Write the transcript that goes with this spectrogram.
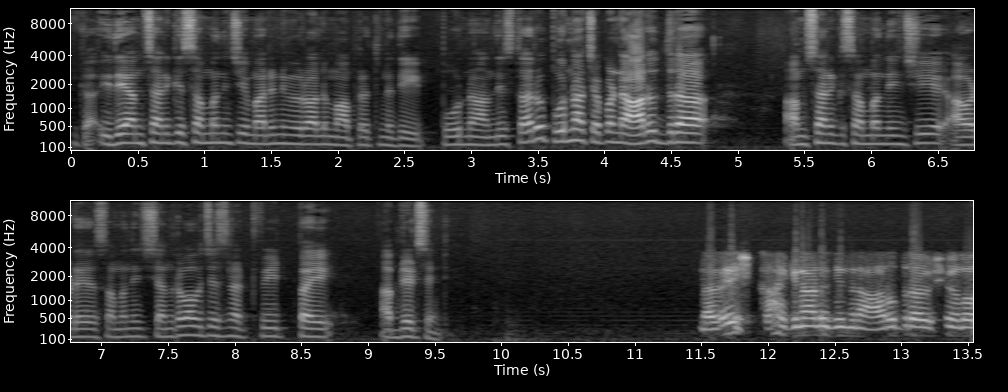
ఇక ఇదే అంశానికి సంబంధించి మరిన్ని వివరాలు మా ప్రతినిధి పూర్ణ అందిస్తారు. పూర్ణ చెప్పండి. ఆరుద్ర అంశానికి సంబంధించి ఆవిడ సంబంధించి చంద్రబాబు చేసిన ట్వీట్ పై అప్డేట్స్ ఏంటి? నరేష్ కాకినాడకు చెందిన ఆరుద్ర విషయంలో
